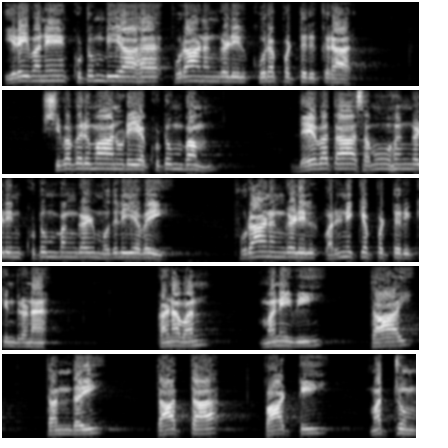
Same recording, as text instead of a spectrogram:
இறைவனே குடும்பியாக புராணங்களில் கூறப்பட்டிருக்கிறார். சிவபெருமானுடைய குடும்பம் தேவதா சமூகங்களின் குடும்பங்கள் முதலியவை புராணங்களில் வர்ணிக்கப்பட்டிருக்கின்றன. கணவன் மனைவி தாய் தந்தை தாத்தா பாட்டி மற்றும்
